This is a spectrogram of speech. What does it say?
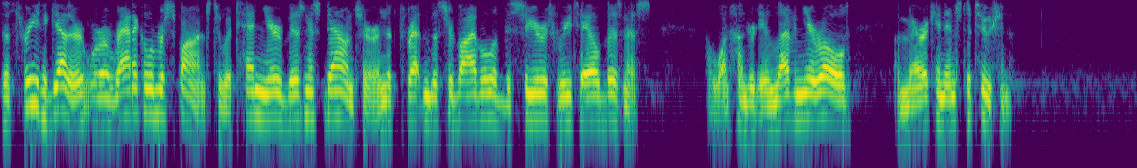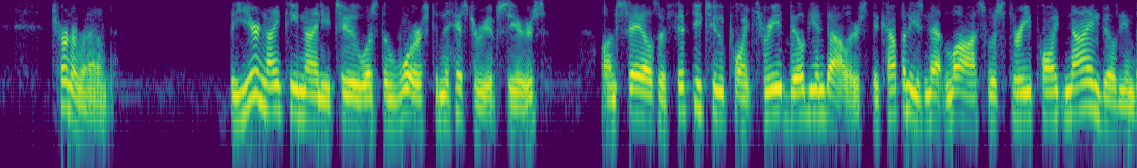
The three together were a radical response to a 10 year business downturn that threatened the survival of the Sears retail business, a 111 year old American institution. Turnaround. The year 1992 was the worst in the history of Sears, on sales of $52.3 billion, the company's net loss was $3.9 billion,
